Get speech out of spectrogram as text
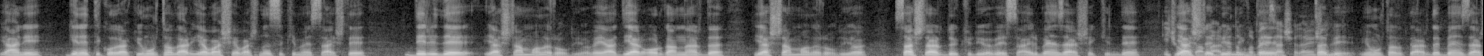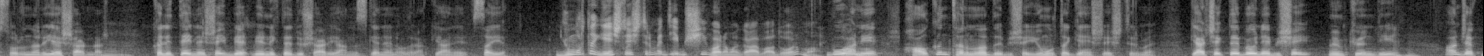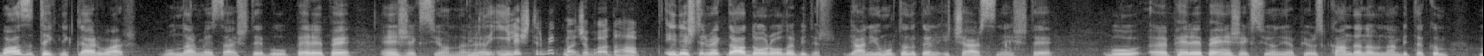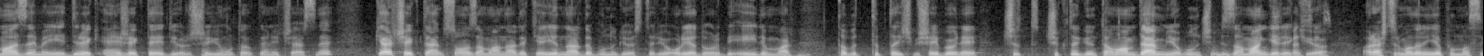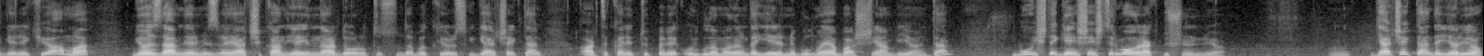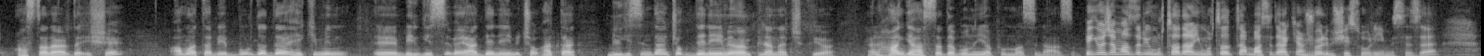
Yani genetik olarak yumurtalar yavaş yavaş nasıl ki mesela işte deride yaşlanmalar oluyor veya diğer organlarda yaşlanmalar oluyor. Saçlar dökülüyor vesaire benzer şekilde İç yaşla birlikte tabii yumurtalıklarda benzer sorunları yaşarlar. Kaliteyle şey bir- birlikte düşer yalnız genel olarak yani sayı. Yumurta gençleştirme diye bir şey var ama galiba doğru mu? Bu hani halkın tanımladığı bir şey yumurta gençleştirme. Gerçekte böyle bir şey mümkün değil. Ancak bazı teknikler var. Bunlar mesela işte bu PRP enjeksiyonları. Yumurtayı iyileştirmek mi acaba? Daha İyileştirmek daha doğru olabilir. Yani yumurtalıkların içerisine işte bu e, PRP enjeksiyonu yapıyoruz. Kandan alınan bir takım malzemeyi direkt enjekte ediyoruz şey yumurtalıkların içerisine. Gerçekten son zamanlardaki yayınlar da bunu gösteriyor. Oraya doğru bir eğilim var. Tabii tıpta hiçbir şey böyle çıt- çıktığı gün tamam denmiyor. Bunun için bir zaman gerekiyor. Araştırmaların yapılması gerekiyor ama gözlemlerimiz veya çıkan yayınlar doğrultusunda bakıyoruz ki gerçekten artık hani tüp bebek uygulamalarında yerini bulmaya başlayan bir yöntem. Bu işte gençleştirme olarak düşünülüyor. Gerçekten de yarıyor hastalarda işe. Ama tabii burada da hekimin e, bilgisi veya deneyimi çok hatta bilgisinden çok deneyimi ön plana çıkıyor. Yani hangi hastada bunun yapılması lazım? Peki hocam hazır yumurtadan, yumurtalıktan bahsederken şöyle bir şey sorayım size.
